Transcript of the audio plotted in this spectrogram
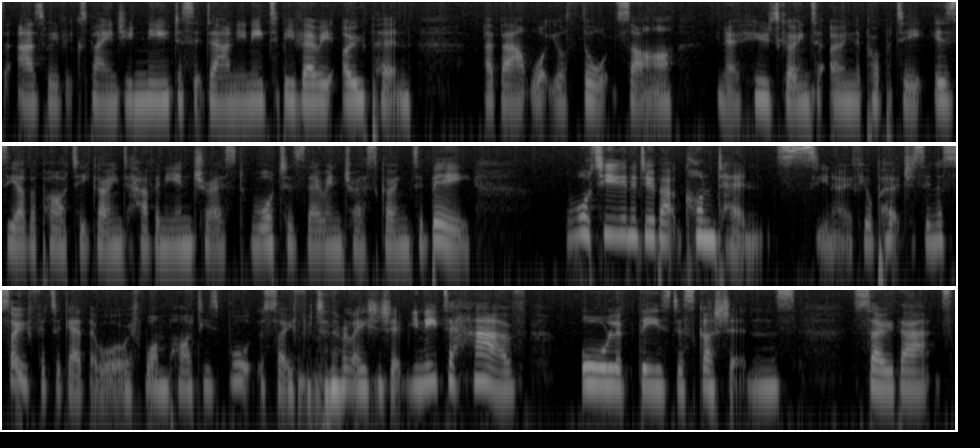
So as we've explained, you need to sit down, you need to be very open about what your thoughts are. You know, who's going to own the property? Is the other party going to have any interest? What is their interest going to be? What are you going to do about contents? You know, if you're purchasing a sofa together or if one party's brought the sofa to the mm-hmm. relationship, you need to have all of these discussions so that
